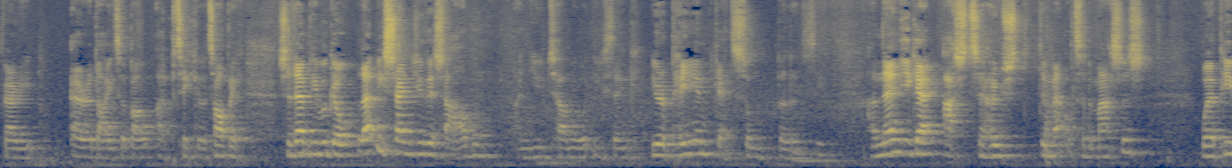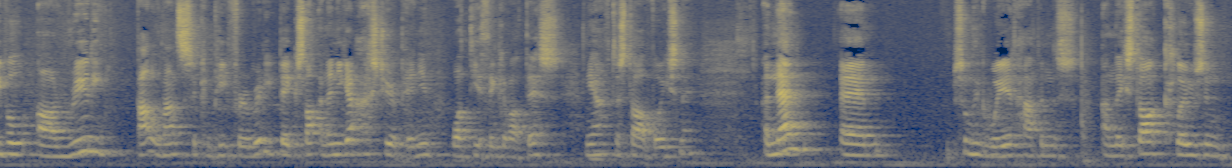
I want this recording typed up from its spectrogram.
very erudite about a particular topic. So then people go, let me send you this album and you tell me what you think. Your opinion gets some validity. And then you get asked to host the Metal to the Masses, where people are really battle dancers to compete for a really big slot. And then you get asked your opinion. What do you think about this? And you have to start voicing it. And then um, something weird happens and they start closing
